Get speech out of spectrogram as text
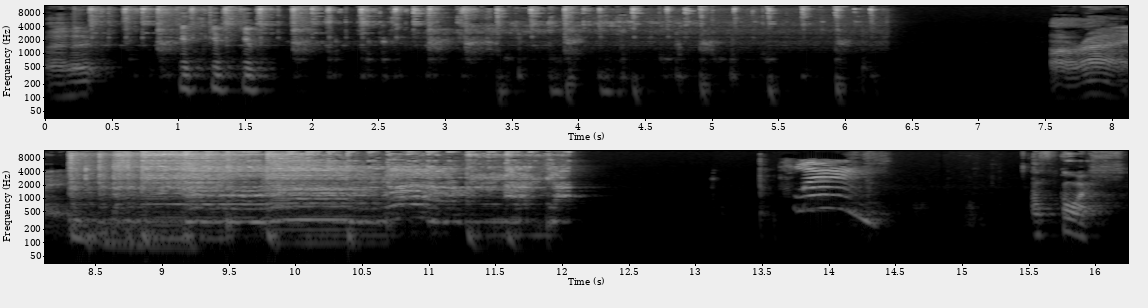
Uh-huh. Skip, skip, skip. Alright. Play! Of course.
